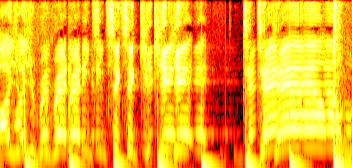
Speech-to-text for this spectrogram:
Are you ready to, to, to get, get down?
